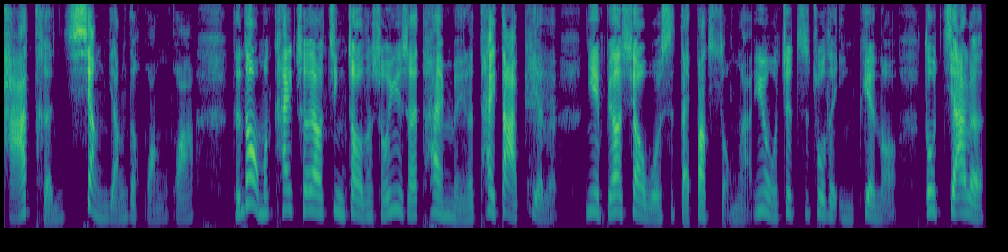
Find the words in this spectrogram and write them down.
爬藤向阳的黄花，等到我们开车要进照的时候，因为实在太美了，太大片了，你也不要笑我是歹霸怂啦，因为我这次做的影片哦，都加了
